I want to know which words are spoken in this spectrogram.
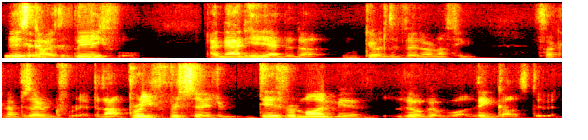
this Yeah. guy's lethal, and then he ended up going to Villa and I think fucking up his own career. But that brief resurgence did remind me of a little bit of what Lingard's doing.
